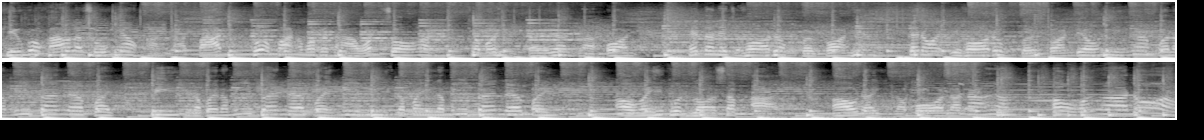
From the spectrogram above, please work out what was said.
ผิวพวกขาวและสูงยาวขาดปาดทั่วฟาดออกมาเป็นถาวันซ้อนก็บ่เห็นแต่เรื่องละอ่อนเห็นตอนนี้จะพอต้องเปิดก่อนแต่น้อยที่พอต้องเปิดก่อนเดี๋ยวมีงามกว่าแล้วมีแฟนแล้วไปมีเราไปแล้วมีแฟนแล้วไปมีมีเราไปแล้วมีแฟนแล้วไป เอาไว้ให้คนรอซับอ่านเอาได้ละบอละนะเอามาน้อง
